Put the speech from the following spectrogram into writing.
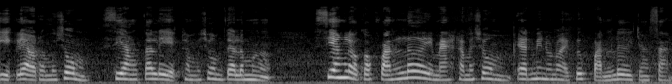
อีกแล้วท่านผู้ชม เสียงตะเลขท่านผู้ชมแต่ละมือเสียงแล้วก็ฝันเลยไหมท่านผู้ชมแอดมินหน่อยคือฝันเลยจังสัน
